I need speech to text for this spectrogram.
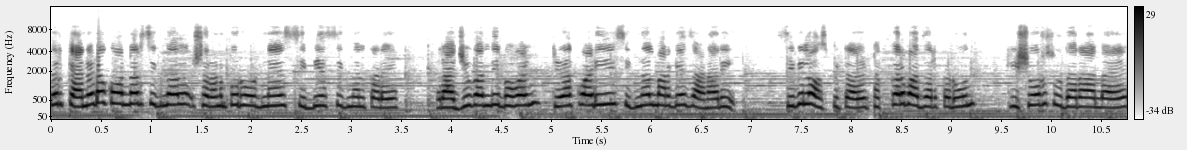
तर कॅनडा कॉर्नर सिग्नल शरणपूर रोडने सीबीएस सिग्नलकडे. राजीव गांधी भवन टिळकवाडी सिग्नल मार्गे जाणारी सिव्हिल हॉस्पिटल ठक्कर बाजारकडून किशोर सुधारालय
